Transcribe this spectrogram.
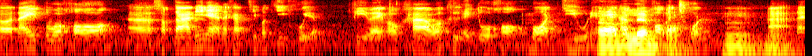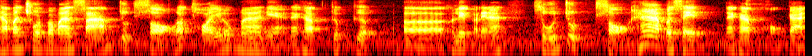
อในตัวของเอ่อสัปดาห์นี้เนี่ยนะครับที่เมื่อกี้คุย กับพี่ไปคร่าวๆก็คือไอตัวของบอลยิวเนี่ยอ๋อนะคมัรับนเริ่มพอมันออกชนอืมอ่านะครับมันชนประมาณ 3.2 แล้วถอยลงมาเนี่ยนะครับเกือบเกือบเออเขาเรียกอะไรนะ 0.25%นะครับของการ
